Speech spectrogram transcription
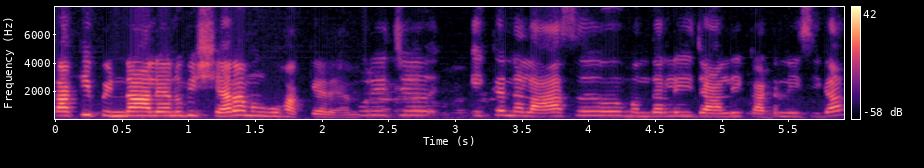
ਤਾਂ ਕਿ ਪਿੰਡਾਂ ਵਾਲਿਆਂ ਨੂੰ ਵੀ ਸ਼ਹਿਰਾਂ ਵਾਂਗੂ ਹੱਕ ਕੇ ਰਹਿਣ। ਪੂਰੇ 'ਚ ਇੱਕ ਨਲਾਸ ਮੰਦਰ ਲਈ ਜਾਣ ਲਈ ਕੱਟ ਨਹੀਂ ਸੀਗਾ।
